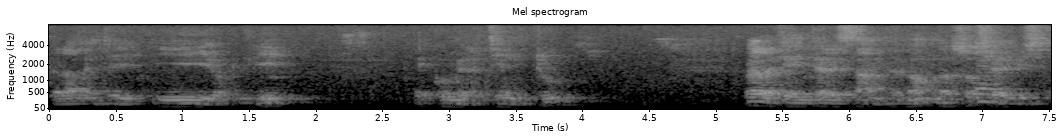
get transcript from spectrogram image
te la metti io lì e come la tieni tu? Guarda che interessante, no? Non so se hai visto.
